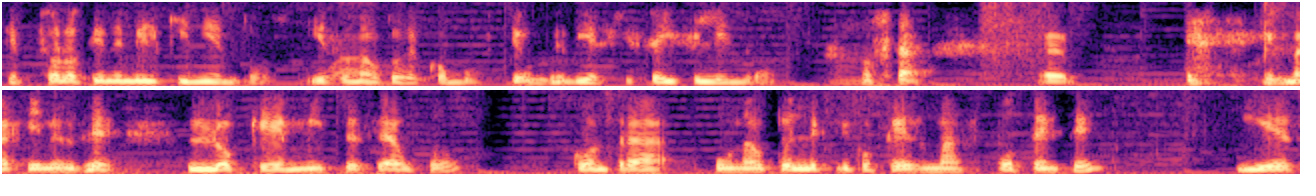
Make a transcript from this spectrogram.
que solo tiene 1500 y es un auto de combustión de 16 cilindros. Mm. O sea, eh, imagínense lo que emite ese auto contra un auto eléctrico que es más potente y es,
